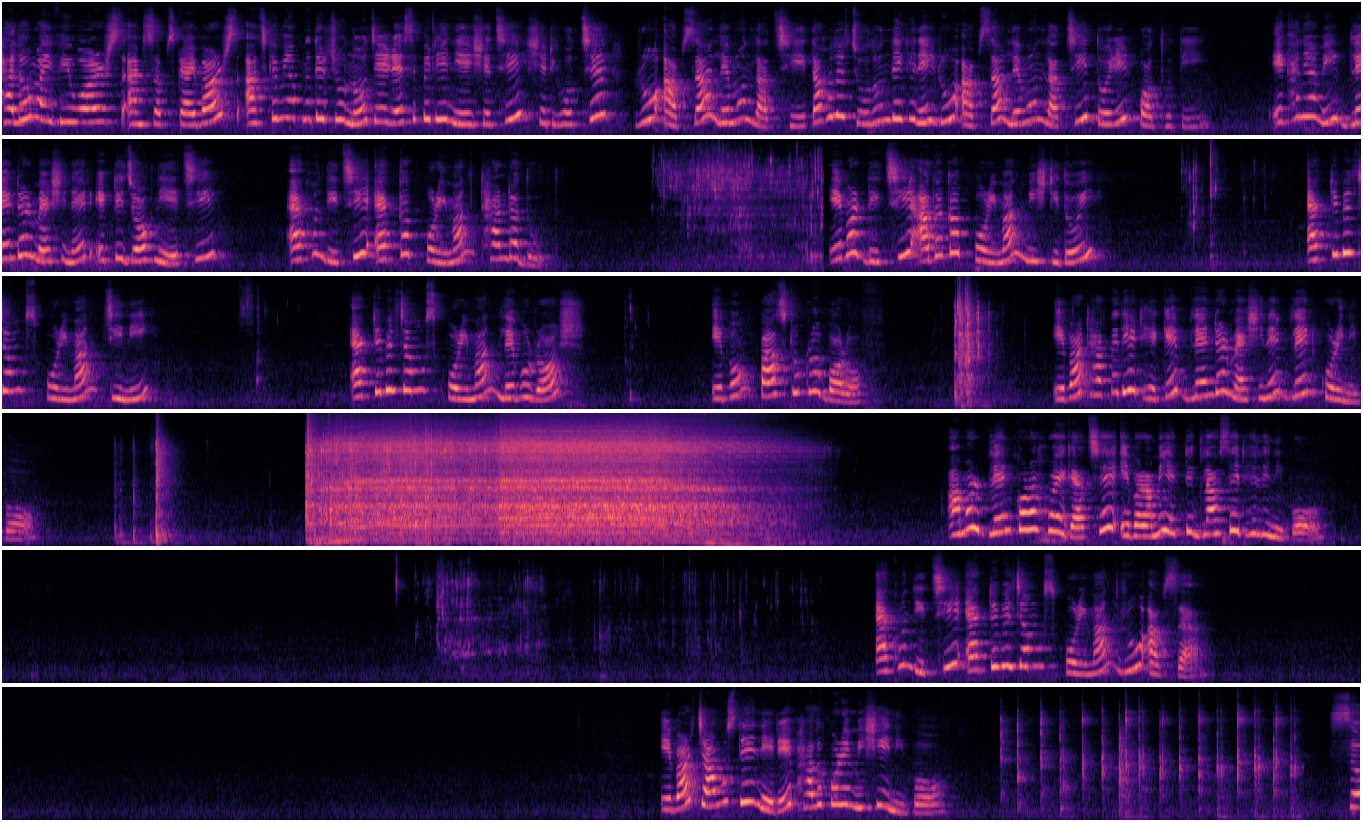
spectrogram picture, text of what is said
Hello my viewers and subscribers আজকে আমি আপনাদের জন্য যে রেসিপিটি নিয়ে এসেছি, সেটি হচ্ছে রু আফসা লেমন লাচ্ছি। তাহলে চলুন দেখে নেই রু আফসা লেমন লাচ্ছি তৈরির পদ্ধতি। এখানে আমি ব্লেন্ডার মেশিনের একটি জগ নিয়েছি। এখন দিচ্ছি এক কাপ পরিমাণ ঠান্ডা দুধ। এবার দিচ্ছি আধা কাপ পরিমাণ মিষ্টি দই। এক টেবিল চামচ পরিমাণ চিনি। এক টেবিল চামচ পরিমাণ লেবুর রস এবং পাঁচ টুকরো বরফ। এবার ঢাকনা দিয়ে ঢেকে ব্লেন্ডার মেশিনে ব্লেন্ড করে নিব। আমার ব্লেন্ড করা হয়ে গেছে, এবার আমি একটি গ্লাসে ঢেলে নিব এখন দিচ্ছি এক টেবিল চামচ পরিমাণ রু আফজা। এবার চামচ দিয়ে নেড়ে ভালো করে মিশিয়ে নিব সো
